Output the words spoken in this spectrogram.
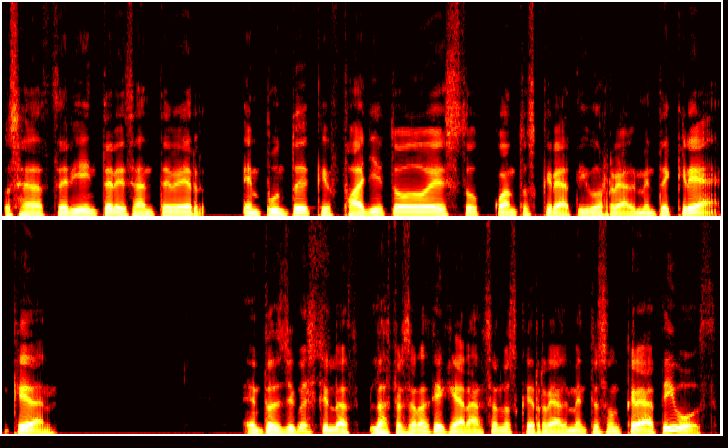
o sea, sería interesante ver en punto de que falle todo esto, cuántos creativos realmente crean, quedan. Entonces yo creo pues que las, las personas que quedarán son los que realmente son creativos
